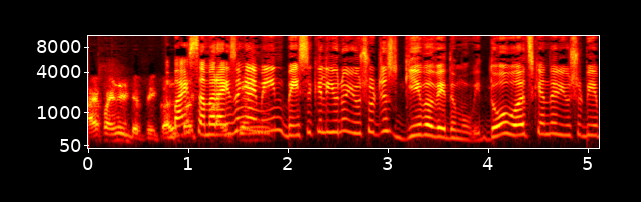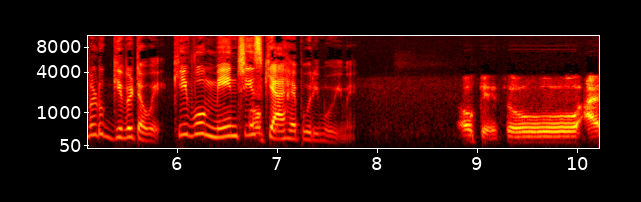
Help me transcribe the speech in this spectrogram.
I find it difficult. By summarizing, I, can... I mean basically, you know, you should just give away the movie. दो words के अंदर you should be able to give it away. कि वो main चीज़ okay. क्या है पूरी movie में. Okay, so I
